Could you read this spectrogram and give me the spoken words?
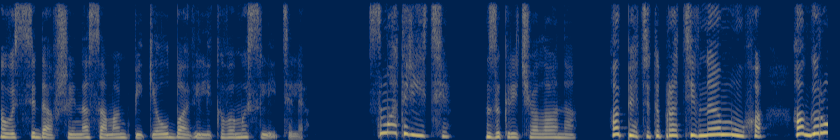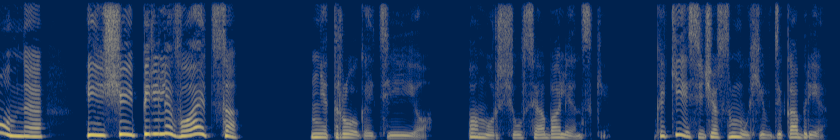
восседавшей на самом пике лба великого мыслителя. «Смотрите!» — закричала она. «Опять эта противная муха! Огромная! И еще и переливается!» «Не трогайте ее!» — поморщился Оболенский. «Какие сейчас мухи в декабре?»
